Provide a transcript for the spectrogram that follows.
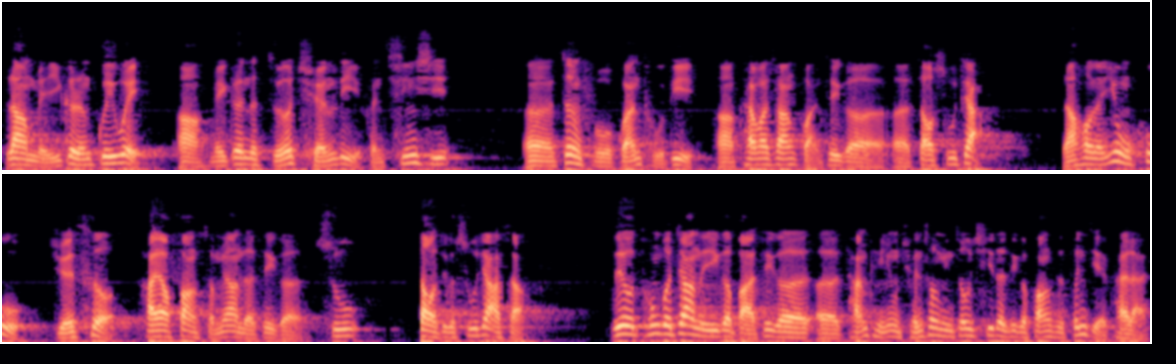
让每一个人归位啊，每个人的责权利很清晰，呃，政府管土地啊，开发商管这个呃造书架。然后呢，用户决策他要放什么样的这个书到这个书架上，只有通过这样的一个把这个呃产品用全寿命周期的这个方式分解开来，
